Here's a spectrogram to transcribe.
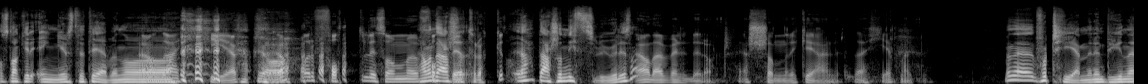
Og snakker engelsk til TV-en og Ja, ja, det er helt ja. Bare fått liksom eh, Ja, men Fått det det, er så- trøkket, da. det er så nisselue, liksom. Ja, det er veldig rart. Jeg skjønner ikke, jeg heller. Det er helt merkelig. Men eh, fortjener en by en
